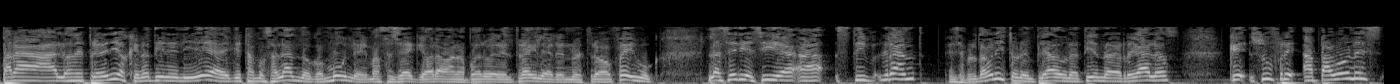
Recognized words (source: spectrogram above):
para los desprevenidos que no tienen idea de qué estamos hablando con Moon Knight, más allá de que ahora van a poder ver el tráiler en nuestro Facebook, la serie sigue a Steve Grant, que es el protagonista, un empleado de una tienda de regalos, que sufre apagones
